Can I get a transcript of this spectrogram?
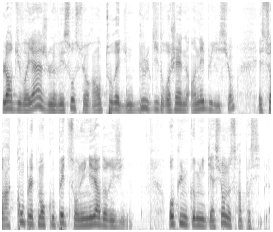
Lors du voyage, le vaisseau sera entouré d'une bulle d'hydrogène en ébullition et sera complètement coupé de son univers d'origine. Aucune communication ne sera possible.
